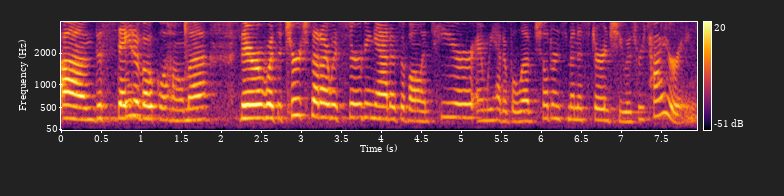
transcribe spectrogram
um, the state of Oklahoma. There was a church that I was serving at as a volunteer, and we had a beloved children's minister, and she was retiring.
